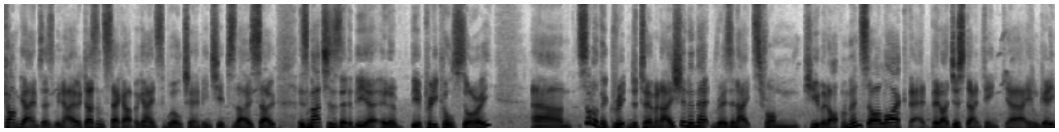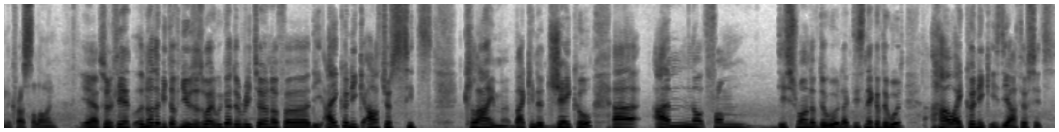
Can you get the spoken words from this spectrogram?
Com Games, as we know, it doesn't stack up against World Championships though. So as much as it'd be a it'd be a pretty cool story. Um, sort of the grit and determination, and that resonates from Hubert Opperman. So I like that, but I just don't think uh, it'll get him across the line. Yeah, absolutely. And another bit of news as well. We got the return of uh, the iconic Arthur's Seat climb back in the Jayco. Uh, I'm not from this round of the wood, like this neck of the wood. How iconic is the Arthur's Seat?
